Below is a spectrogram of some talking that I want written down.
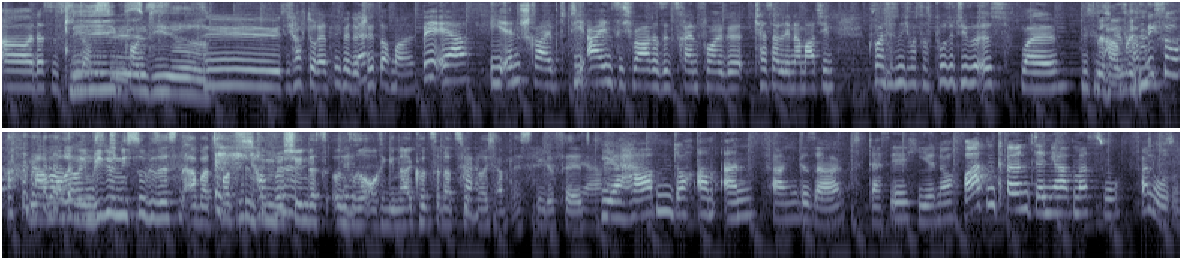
oh, das ist Lieb süß. von dir. Süß. Ich hoffe, du rennst nicht mehr, du chillst auch mal. BRIN schreibt, die einzig wahre Sitzreihenfolge Tessa Lena Martin. Ich weiß jetzt nicht, was das Positive ist, weil wir sind Wir haben, nicht so. wir haben auch in dem Video nicht so gesessen, aber trotzdem Ich finden wir schön, dass unsere Originalkonstellation euch am besten gefällt. Wir haben doch am Anfang gesagt, dass ihr hier noch warten könnt, denn wir haben was zu verlosen.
